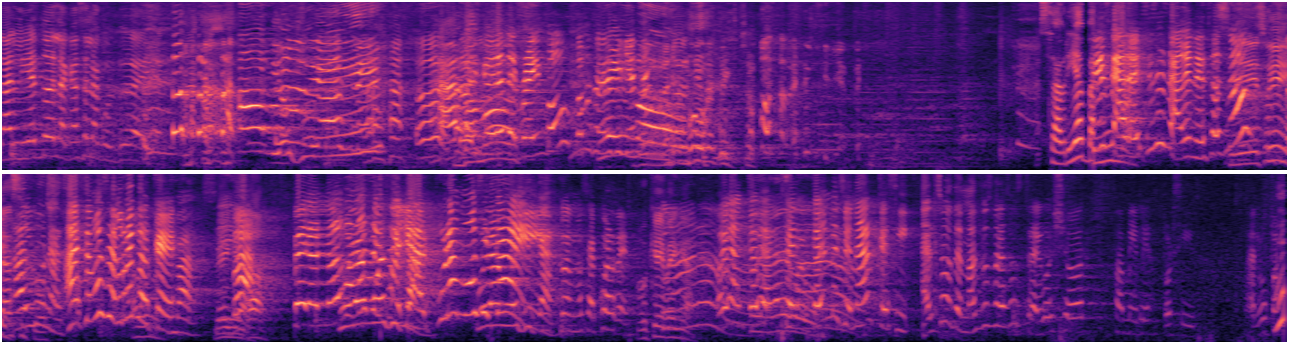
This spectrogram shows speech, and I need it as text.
Saliendo de la casa de la cultura. ella. Obvio, sí. Ah, ¿Sabes qué era de Rainbow? Vamos a ver el siguiente. Vamos a ver el siguiente. Sabría Sí bailar. saben, sí se saben esas, ¿no? Sí, son Sí. clásicos. Algunas. ¿Hacemos el reto o qué? Va, sí. Venga, Va. va. Pero no Pura vamos a música. ensayar, pura música Pura y música. como se acuerden. Ok, venga. Oigan, cabe, de cabe mencionar que si alzo de más los brazos traigo short, familia, por si algo pasa.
